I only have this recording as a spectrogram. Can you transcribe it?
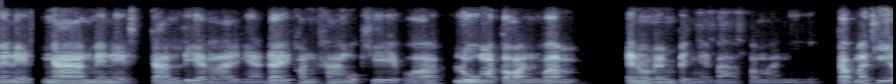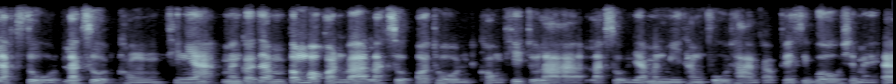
manage งาน manage การเรียนอะไรเนี้ยได้ค่อนข้างโอเค เพราะว่ารู้มาก่อนว่า environment เป็นไงบ้างประมาณนี้ กลับมาที่หลักสูตรหลักสูตรของที่เนี่ยมันก็จะต้องบอกก่อนว่าหลักสูตรปอโทของที่จุฬาหลักสูตรเนี้ยมันมีทั้ง full time กับ flexible ใช่ไหมแต่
